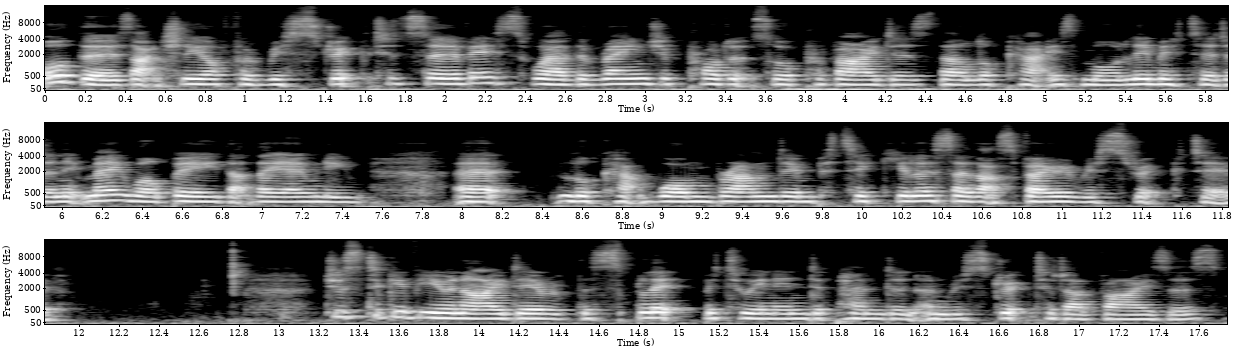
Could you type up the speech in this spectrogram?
Others actually offer restricted service where the range of products or providers they'll look at is more limited, and it may well be that they only uh, look at one brand in particular, so that's very restrictive. Just to give you an idea of the split between independent and restricted advisors,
